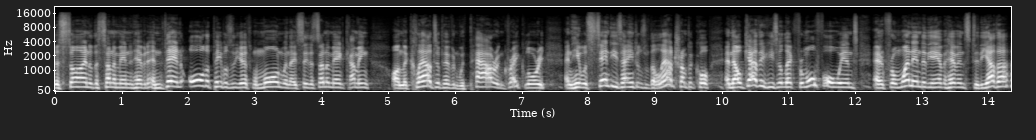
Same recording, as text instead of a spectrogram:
the sign of the Son of Man in heaven, and then all the peoples of the earth will mourn when they see the Son of Man coming on the clouds of heaven with power and great glory, and he will send his angels with a loud trumpet call, and they'll gather his elect from all four winds and from one end of the heavens to the other.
